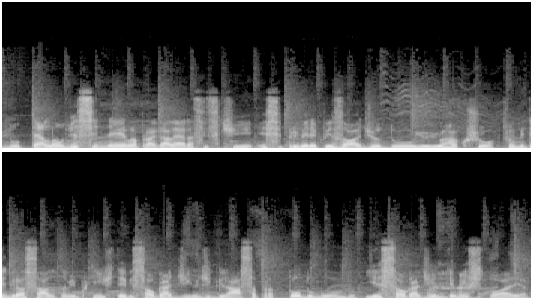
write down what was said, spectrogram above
no telão de cinema pra galera assistir esse primeiro episódio do Yu Yu Hakusho. Foi muito engraçado também porque a gente teve salgadinho de graça pra todo mundo e esse salgadinho tem uma história.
